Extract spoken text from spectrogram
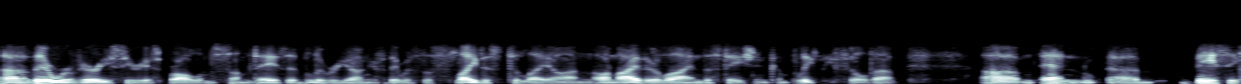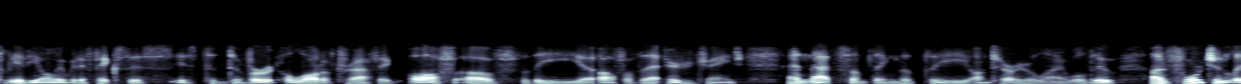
uh, there were very serious problems some days at Bloor Yonge. If there was the slightest delay on, on either line, the station completely filled up. Um, and uh, basically, the only way to fix this is to divert a lot of traffic off of the uh, off of that interchange, and that's something that the Ontario line will do. Unfortunately,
